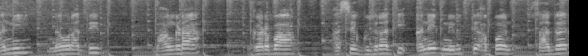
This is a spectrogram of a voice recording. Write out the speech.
आणि नवरात्रीत भांगडा गरबा असे गुजराती अनेक नृत्य आपण सादर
